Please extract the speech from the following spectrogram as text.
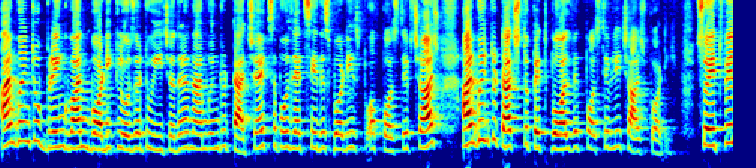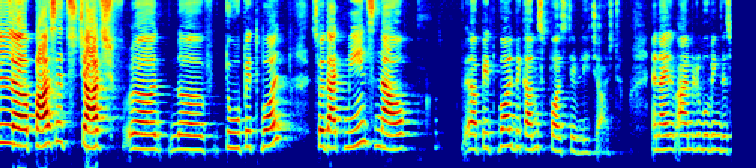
I'm going to bring one body closer to each other and I'm going to touch it. Suppose let's say this body is of positive charge. I'm going to touch the pith ball with positively charged body. So it will uh, pass its charge uh, uh, to pith ball. So that means now uh, pith ball becomes positively charged and I am removing this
